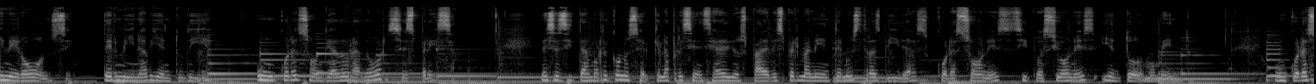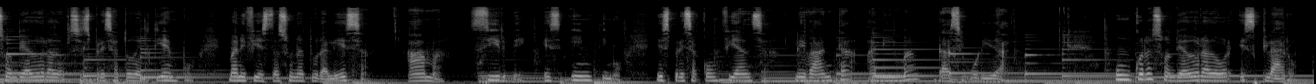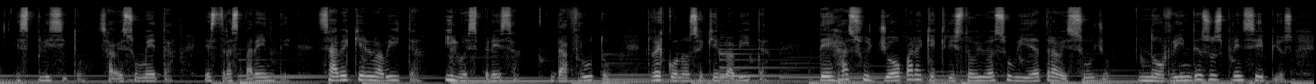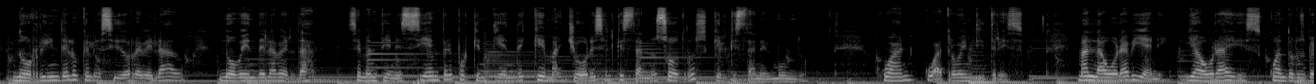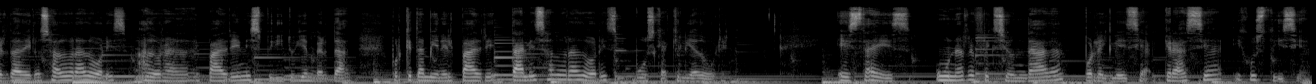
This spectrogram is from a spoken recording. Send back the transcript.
Enero 11. Termina bien tu día. Un corazón de adorador se expresa. Necesitamos reconocer que la presencia de Dios Padre es permanente en nuestras vidas, corazones, situaciones y en todo momento. Un corazón de adorador se expresa todo el tiempo, manifiesta su naturaleza, ama, sirve, es íntimo y expresa confianza, levanta, anima, da seguridad. Un corazón de adorador es claro, explícito, sabe su meta, es transparente, sabe quién lo habita y lo expresa, da fruto, reconoce quién lo habita, deja su yo para que Cristo viva su vida a través suyo, no rinde sus principios, no rinde lo que le ha sido revelado, no vende la verdad, se mantiene siempre porque entiende que mayor es el que está en nosotros que el que está en el mundo. Juan 4:23. Mas la hora viene, y ahora es, cuando los verdaderos adoradores adorarán al Padre en espíritu y en verdad, porque también el Padre tales adoradores busca que le adoren. Esta es una reflexión dada por la Iglesia Gracia y Justicia.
